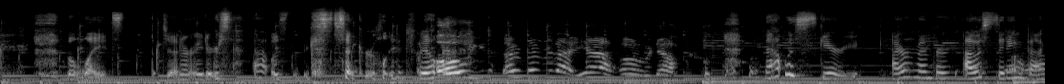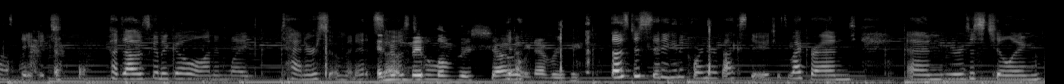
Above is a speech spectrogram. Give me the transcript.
the lights, the generators. That was the biggest tech related fail. oh, I remember that. Yeah. Oh no. That was scary. I remember I was sitting backstage because I was gonna go on in like 10 or so minutes. In so the middle of the show Yeah. and everything. I was just sitting in a corner backstage with my friend, and we were just chilling,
